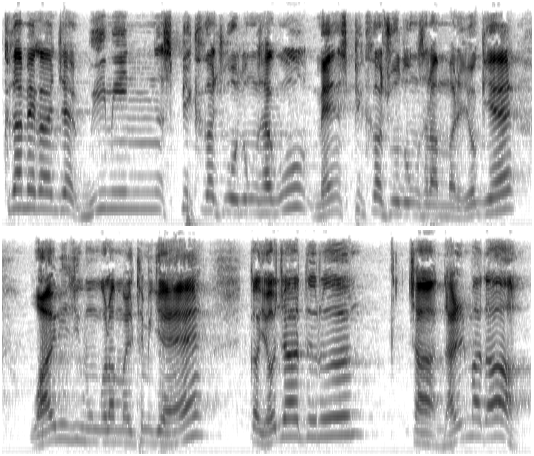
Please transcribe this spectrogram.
그 다음에가 이제 women speak가 주어 동사고 men speak가 주어 동사란 말이에요. 여기에 while이 지금 온 거란 말이에요. 이게. 그러니까 여자들은 자 날마다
